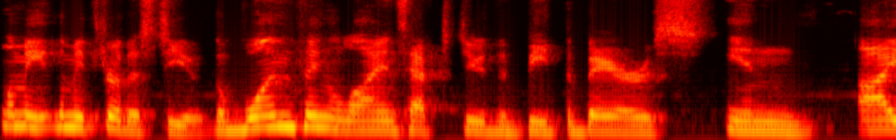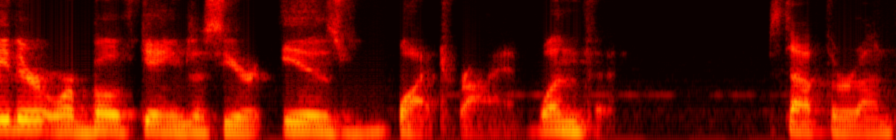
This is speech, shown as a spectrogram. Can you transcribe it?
let me let me throw this to you. The one thing the Lions have to do to beat the Bears in either or both games this year is what, Ryan? One thing. Stop the run.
